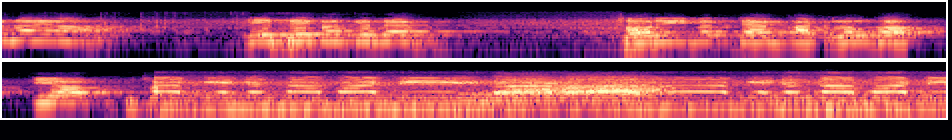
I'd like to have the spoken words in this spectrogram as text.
ਕਰਨਾ ਆ। ਇਸੇ ਕਰਕੇ ਮੈਂ ਸੌਰੀ ਮੈਂ ਟਾਈਮ ਘੱਟ ਲਵਾਂਗਾ ਕਿ ਆਪ ਭਾਰਤੀ ਜਨਤਾ ਪਾਰਟੀ ਜਿੰਦਾਬਾਦ। ਭਾਰਤੀ ਜਨਤਾ ਪਾਰਟੀ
